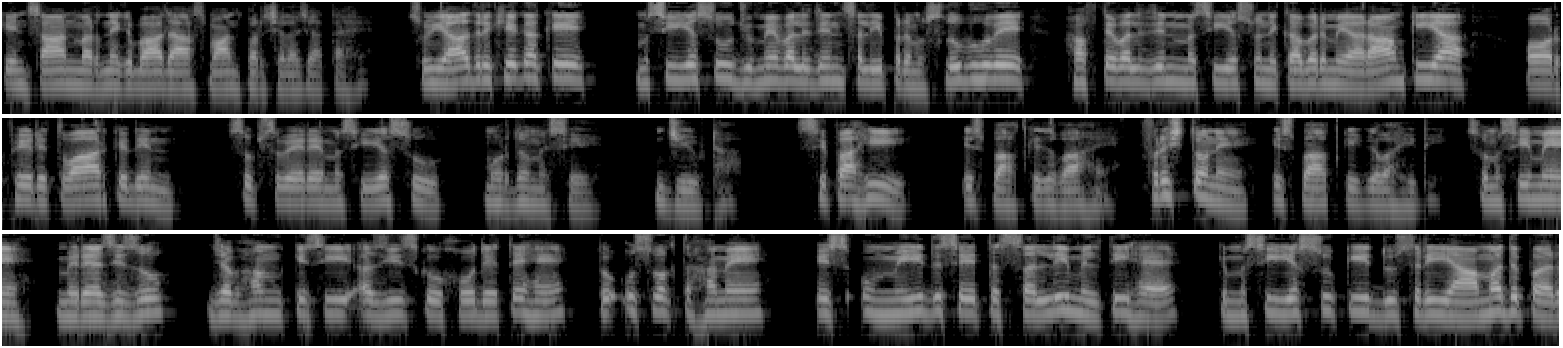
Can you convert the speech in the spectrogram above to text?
کہ انسان مرنے کے بعد آسمان پر چلا جاتا ہے؟ سو یاد رکھیے گا کہ مسی جمعے والے دن سلیب پر مصلوب ہوئے، ہفتے والے دن مسی نے قبر میں آرام کیا اور پھر اتوار کے دن صبح سویرے مسی مردوں میں سے جی اٹھا۔ سپاہی اس بات کے گواہ ہیں، فرشتوں نے اس بات کی گواہی دی۔ سو مسیح میں میرے عزیزو جب ہم کسی عزیز کو کھو دیتے ہیں، تو اس وقت ہمیں اس امید سے تسلی ملتی ہے کہ مسی کی دوسری آمد پر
